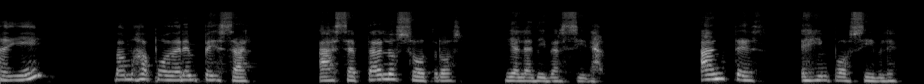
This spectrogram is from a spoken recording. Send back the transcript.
ahí vamos a poder empezar a aceptar a los otros y a la diversidad. Antes es imposible.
